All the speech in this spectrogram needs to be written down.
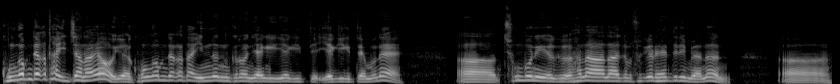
공감대가 다 있잖아요. 예, 공감대가 다 있는 그런 얘기 얘기 얘기이기 때문에 어, 충분히 그 하나하나 좀 소개를 해드리면은 어,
